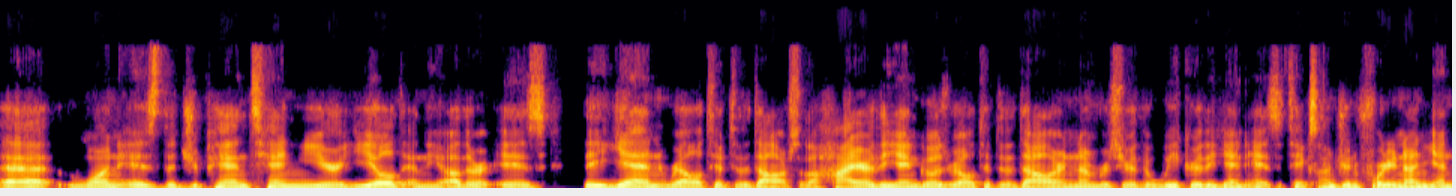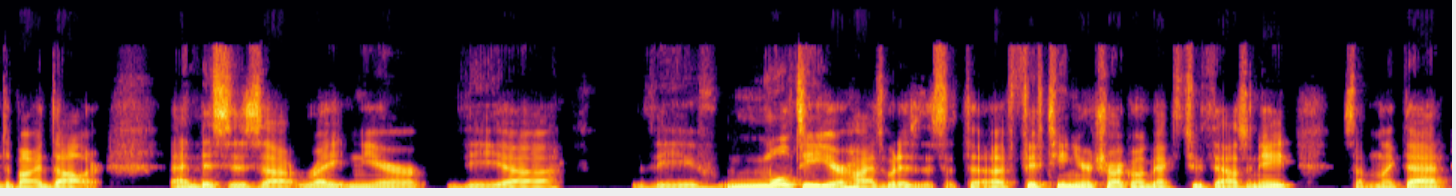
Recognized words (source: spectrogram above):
uh, one is the Japan 10 year yield, and the other is the yen relative to the dollar. So the higher the yen goes relative to the dollar in numbers here, the weaker the yen is. It takes 149 yen to buy a dollar. And this is uh, right near the uh, the multi-year highs. What is this? It's a 15-year chart going back to 2008, something like that.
